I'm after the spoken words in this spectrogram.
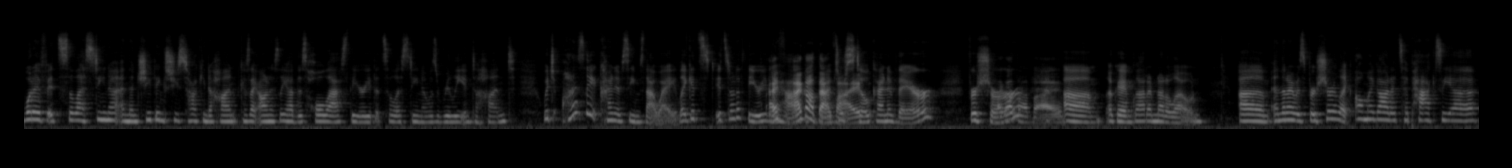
what if it's celestina and then she thinks she's talking to hunt because i honestly had this whole ass theory that celestina was really into hunt which honestly it kind of seems that way like it's it's not a theory that i, I have i got that vibes vibe. are still kind of there for sure i got that vibe um okay i'm glad i'm not alone um, and then I was for sure like, oh my god, it's hypaxia.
